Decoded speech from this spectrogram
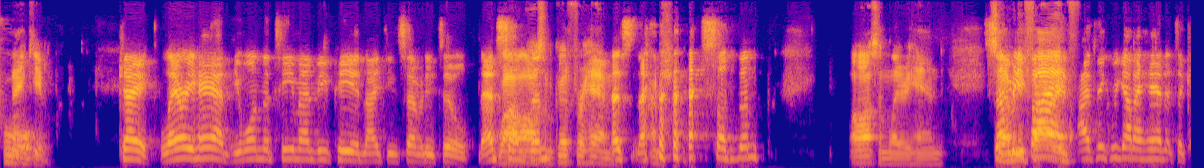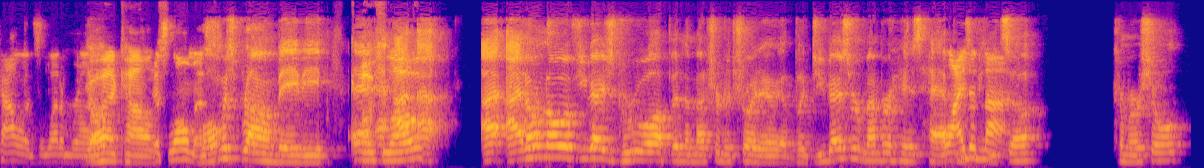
Cool. Thank you. Okay, Larry Hand. He won the team MVP in 1972. That's Wow, something. awesome. Good for him. That's I'm sure. that's something. Awesome, Larry Hand. 75. 75. I think we got to hand it to Collins and let him run. Go ahead, Collins. It's Lomas. Lomas Brown, baby. And Coach I- Lowe? I, I, I I don't know if you guys grew up in the Metro Detroit area, but do you guys remember his Happy's Well, I did not. Pizza commercial?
